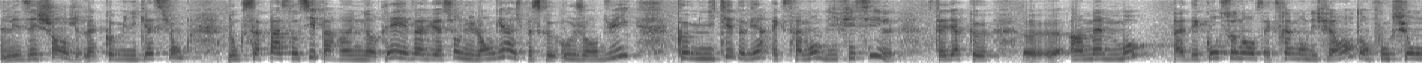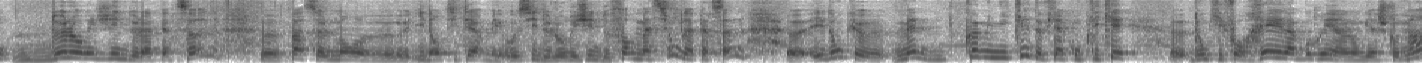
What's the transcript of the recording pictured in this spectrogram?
les échanges, la communication. Donc ça passe aussi par une réévaluation du langage parce qu'aujourd'hui, communiquer devient extrêmement difficile. C'est-à-dire qu'un même mot a des consonances extrêmement différentes en fonction de l'origine de la personne, euh, pas seulement euh, identitaire, mais aussi de l'origine de formation de la personne. Euh, et donc, même communiquer devient compliqué. donc, il faut réélaborer un langage commun,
